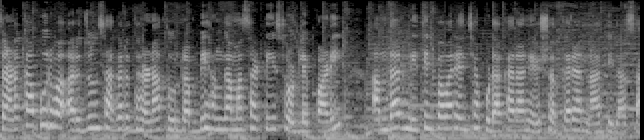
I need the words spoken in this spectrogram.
चणकापूर व अर्जुन सागर धरणातून रब्बी हंगामासाठी सोडले पाणी आमदार नितीन पवार यांच्या पुढाकाराने शेतकऱ्यांना दिलासा.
